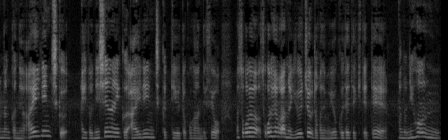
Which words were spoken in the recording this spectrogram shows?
なんかね、アイリン地区、えっ、ー、と、西成区アイリン地区っていうとこがあるんですよ。まあ、そこら、そこら辺はあの YouTube とかでもよく出てきてて、あの、日本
